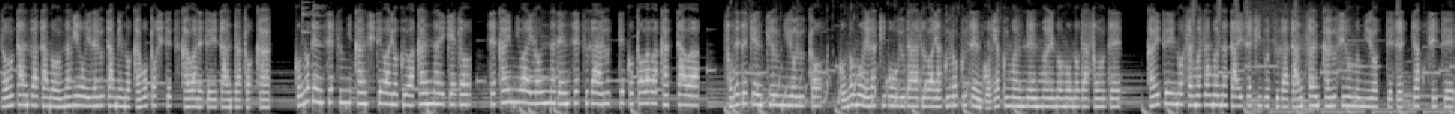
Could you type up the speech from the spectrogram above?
ひょうたん型のうなぎを入れるためのカゴとして使われていたんだとか。この伝説に関してはよくわかんないけど、世界にはいろんな伝説があるってことはわかったわ。それで研究によると、このモエラキボールダーズは約6500万年前のものだそうで、海底の様々な堆積物が炭酸カルシウムによって接着して、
